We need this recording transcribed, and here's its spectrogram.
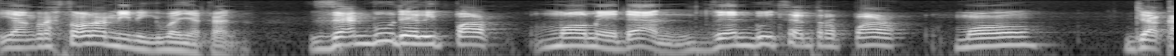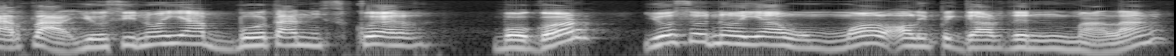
yang restoran ini kebanyakan. Zenbu Daily Park Mall Medan, Zenbu Central Park Mall Jakarta, Yoshinoya Botanic Square Bogor, Yoshinoya Mall Olympic Garden Malang,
